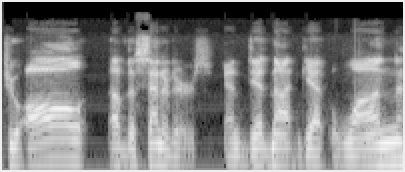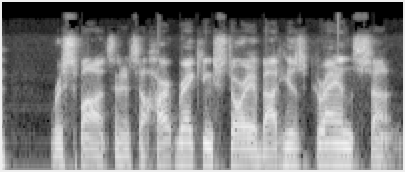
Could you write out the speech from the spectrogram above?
to all of the senators and did not get one response. And it's a heartbreaking story about his grandson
